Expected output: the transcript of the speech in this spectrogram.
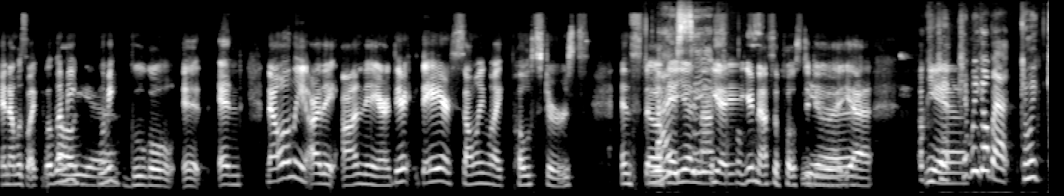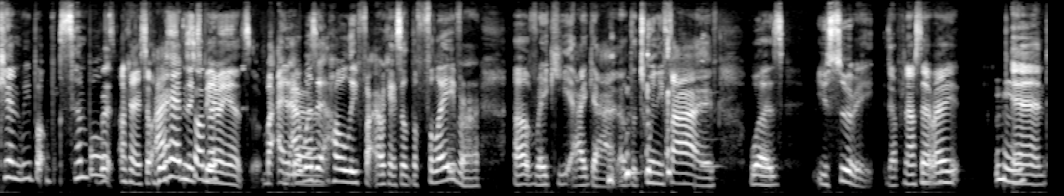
And I was like, well, let Oh, me yeah. let me Google it. And not only are they on there, they they are selling like posters and stuff. I you're not yeah, supposed- you're not supposed to do it. Yeah. Yeah. Okay, Yeah. can, can we go back? Can we? Can we? bo- Symbols. But okay, so I had an so the- experience, but and I Yeah. wasn't wholly. Fi- okay, so the flavor of Reiki I got of the twenty five was Yusuri. Did I pronounce that right? Mhm. And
